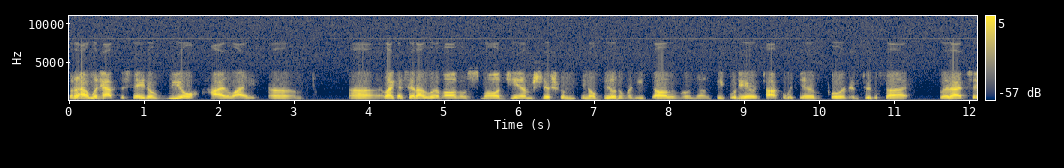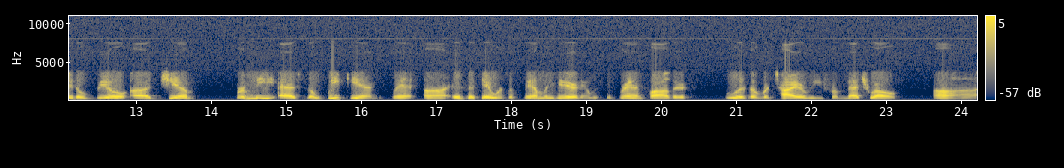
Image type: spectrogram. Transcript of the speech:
but I would have to say the real highlight um, uh, like I said, I love all those small gems just from, you know, building with each, all the little young people there and talking with them, pulling them to the side. But I'd say the real uh, gem for me as the weekend went uh, is that there was a family there. There was the grandfather who was a retiree from Metro, uh,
